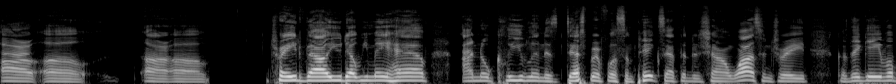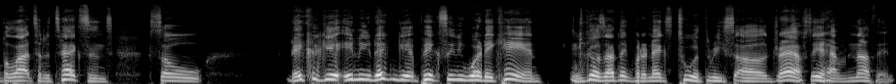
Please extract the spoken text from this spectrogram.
our uh our uh trade value that we may have. I know Cleveland is desperate for some picks after the Deshaun Watson trade because they gave up a lot to the Texans. So they could get any they can get picks anywhere they can because I think for the next two or three uh, drafts they have nothing.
